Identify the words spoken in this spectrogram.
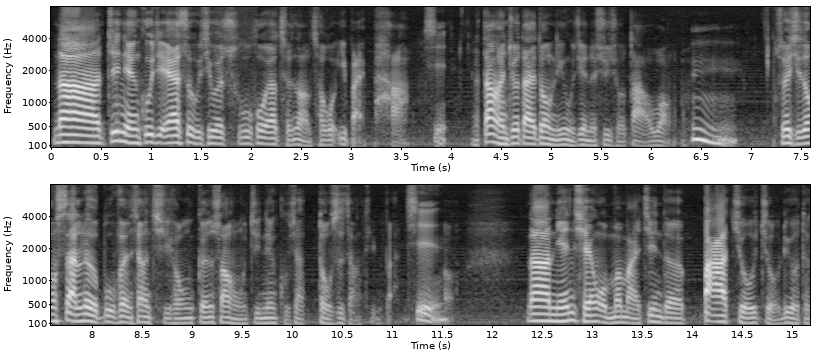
那今年估计 AI 伺服器会出货要成长超过一百趴，是，那当然就带动零五件的需求大旺嘛。嗯，所以其中散热部分，像奇宏跟双鸿今天股价都是涨停板，是。哦那年前我们买进的八九九六的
